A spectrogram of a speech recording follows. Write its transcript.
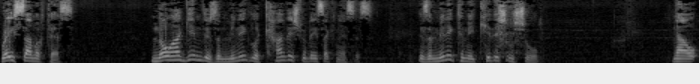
Ray samach. No hagim, there's a minig lekadesh bebeis knesses. There's a minig to make kiddush and shul. Now,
